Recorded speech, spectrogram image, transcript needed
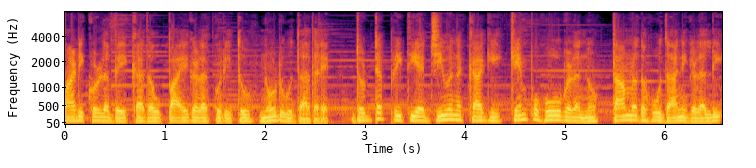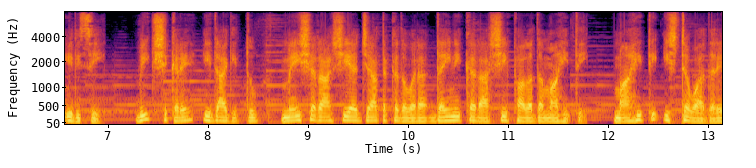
ಮಾಡಿಕೊಳ್ಳಬೇಕಾದ ಉಪಾಯಗಳ ಕುರಿತು ನೋಡುವುದಾದರೆ, ದೊಡ್ಡ ಪ್ರೀತಿಯ ಜೀವನಕ್ಕಾಗಿ ಕೆಂಪು ಹೂವುಗಳನ್ನು ತಾಮ್ರದ ಹೂದಾನಿಗಳಲ್ಲಿ ಇರಿಸಿ. ವೀಕ್ಷಕರೇ, ಇದಾಗಿತ್ತು ಮೇಷರಾಶಿಯ ಜಾತಕದವರ ದೈನಿಕ ರಾಶಿ ಫಲದ ಮಾಹಿತಿ. ಮಾಹಿತಿ ಇಷ್ಟವಾದರೆ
